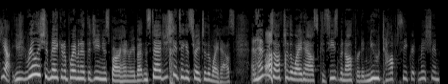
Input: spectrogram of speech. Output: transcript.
Yeah, you really should make an appointment at the Genius Bar, Henry, but instead you should take it straight to the White House. And Henry's off to the White House because he's been offered a new top secret mission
